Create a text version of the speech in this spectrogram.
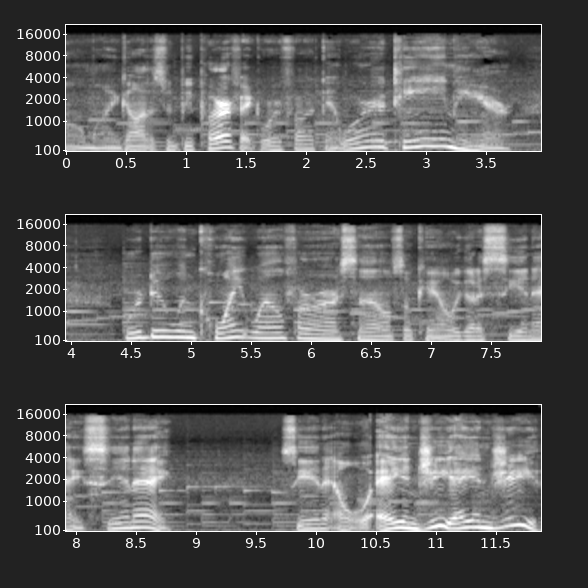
Oh my god, this would be perfect. We're fucking we're a team here. We're doing quite well for ourselves. Okay, oh, we got a CNA. CNA. CNA. Oh, A and G. A and G.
